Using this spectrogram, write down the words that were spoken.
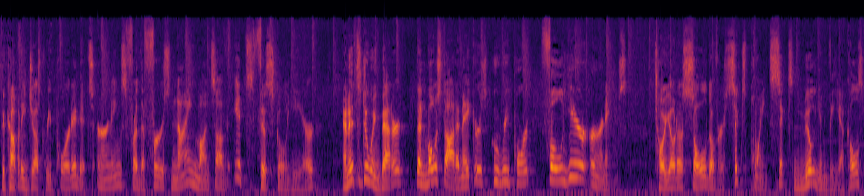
The company just reported its earnings for the first nine months of its fiscal year, and it's doing better than most automakers who report full year earnings. Toyota sold over 6.6 million vehicles,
